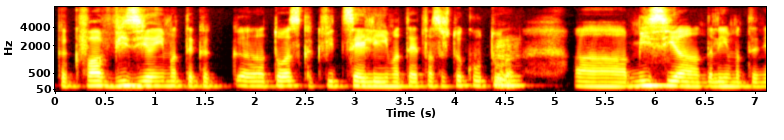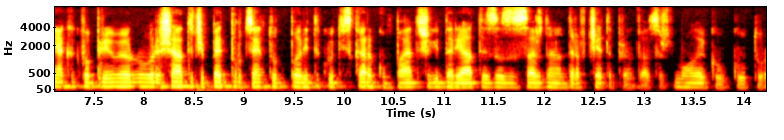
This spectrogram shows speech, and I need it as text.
каква визия имате, как, т.е. какви цели имате, това също е култура. М. а, мисия, дали имате някаква, примерно, решавате, че 5% от парите, които изкара компанията, ще ги дарявате за засаждане на дръвчета. Примерно. Това също може да е кул- култура.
